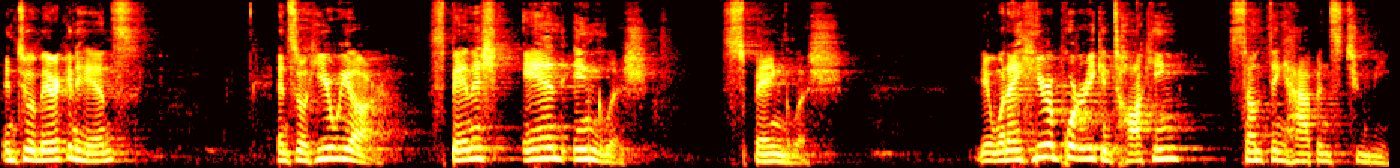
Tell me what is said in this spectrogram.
into American hands. And so here we are Spanish and English, Spanglish. Yeah, when I hear a Puerto Rican talking, something happens to me.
